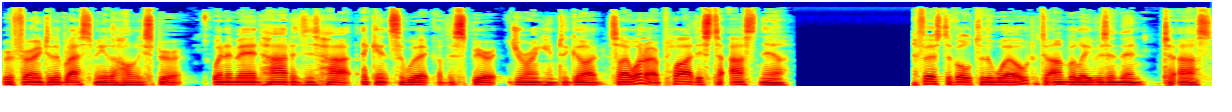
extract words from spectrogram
Referring to the blasphemy of the Holy Spirit. When a man hardens his heart against the work of the Spirit drawing him to God. So I want to apply this to us now. First of all to the world, to unbelievers, and then to us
